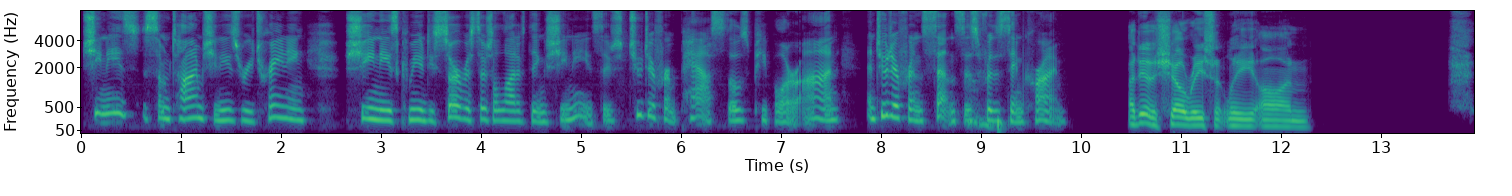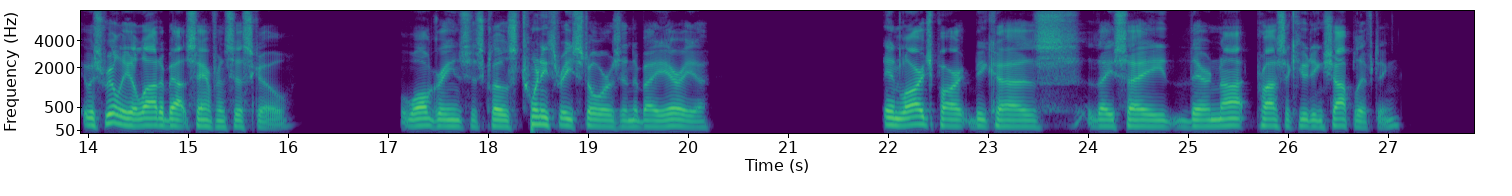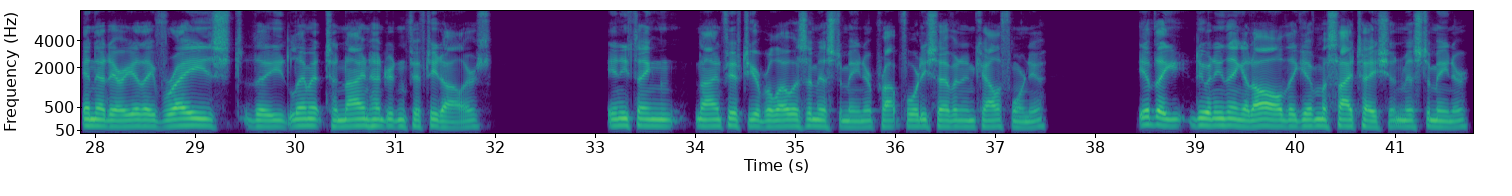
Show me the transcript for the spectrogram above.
she needs some time. She needs retraining. She needs community service. There's a lot of things she needs. There's two different paths those people are on and two different sentences for the same crime. I did a show recently on, it was really a lot about San Francisco. Walgreens has closed 23 stores in the Bay Area, in large part because they say they're not prosecuting shoplifting in that area. They've raised the limit to $950. Anything 950 or below is a misdemeanor, Prop 47 in California. If they do anything at all, they give them a citation, misdemeanor.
